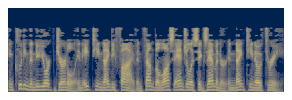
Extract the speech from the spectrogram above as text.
including the New York Journal in 1895 and found the Los Angeles Examiner in 1903.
